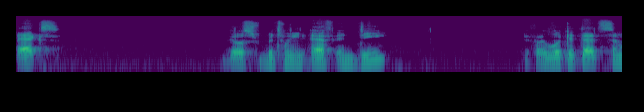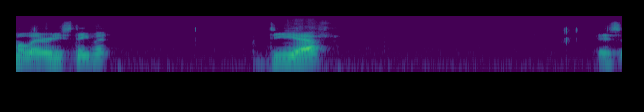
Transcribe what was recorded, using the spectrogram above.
x goes between f and d. If I look at that similarity statement, df is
